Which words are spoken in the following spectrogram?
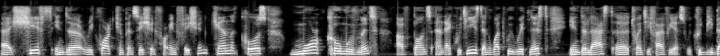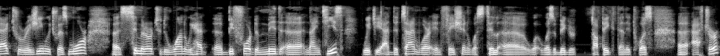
uh, shifts in the required compensation for inflation can cause more co-movement of bonds and equities than what we witnessed in the last uh, 25 years. We could be back to a regime which was more uh, similar to the one we had uh, before the mid 90s, which at the time where inflation was still was a bigger topic than it was after.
